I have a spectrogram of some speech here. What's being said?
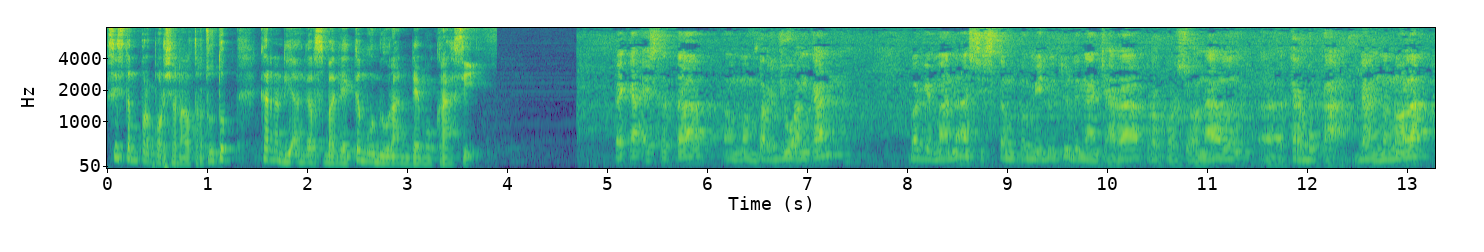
sistem proporsional tertutup karena dianggap sebagai kemunduran demokrasi. PKS tetap eh, memperjuangkan bagaimana sistem pemilu itu dengan cara proporsional eh, terbuka dan menolak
